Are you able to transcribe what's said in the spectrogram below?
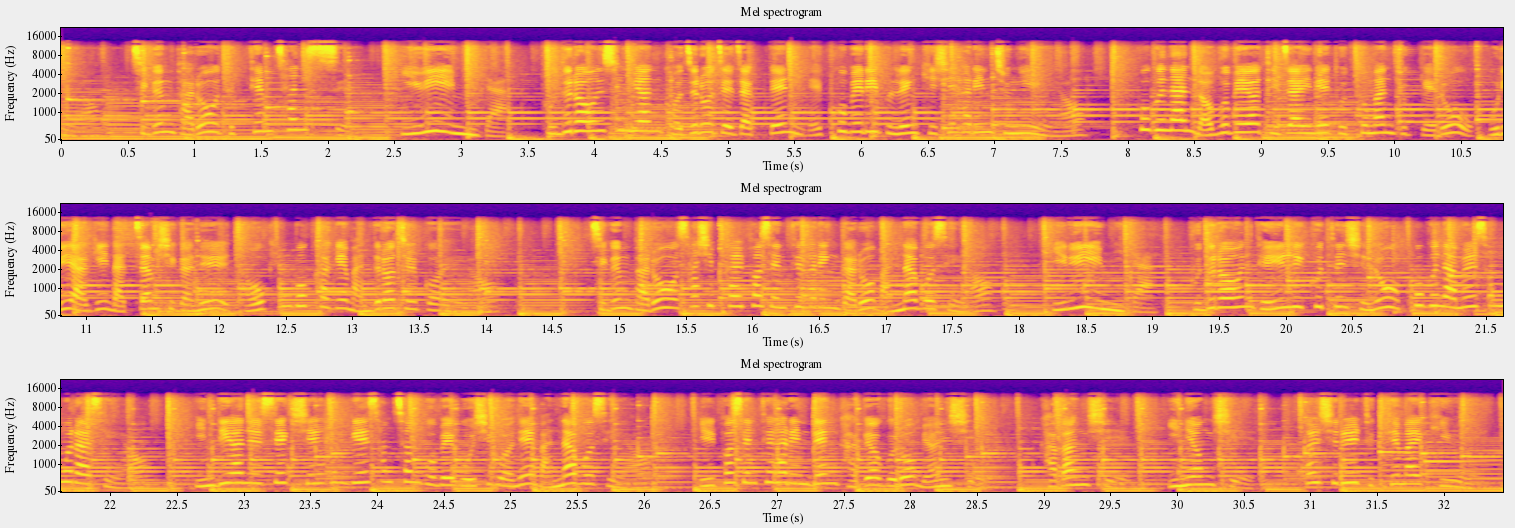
바로 득템 찬스. 2위입니다. 부드러운 숙면 거즈로 제작된 에코베리 블랭킷이 할인 중이에요. 포근한 러브베어 디자인의 도톰한 두께로 우리 아기 낮잠 시간을 더욱 행복하게 만들어줄 거예요. 지금 바로 48% 할인가로 만나보세요. 1위입니다. 부드러운 데일리 코튼실로 포근함을 선물하세요. 인디언을색 실 1개 3,950원에 만나보세요. 1% 할인된 가격으로 면실, 가방실, 인형실, 털실을 득템할 기회.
